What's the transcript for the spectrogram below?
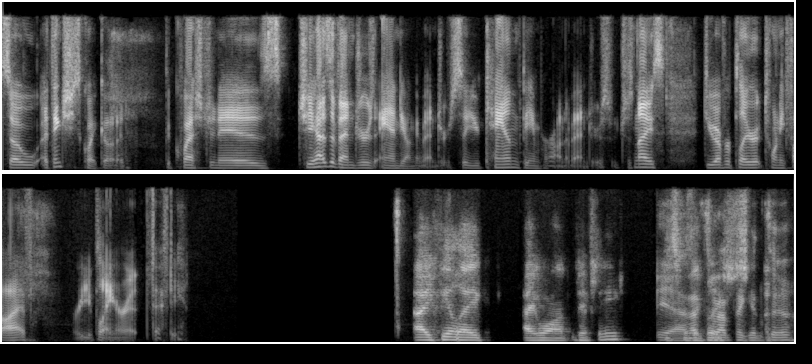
So I think she's quite good. The question is, she has Avengers and Young Avengers, so you can theme her on Avengers, which is nice. Do you ever play her at 25, or are you playing her at 50? I feel like I want 50. yeah, that's what I'm thinking too.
